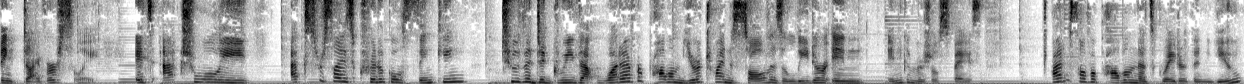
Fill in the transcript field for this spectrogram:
think diversely. It's actually exercise critical thinking to the degree that whatever problem you're trying to solve as a leader in in commercial space, try to solve a problem that's greater than you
